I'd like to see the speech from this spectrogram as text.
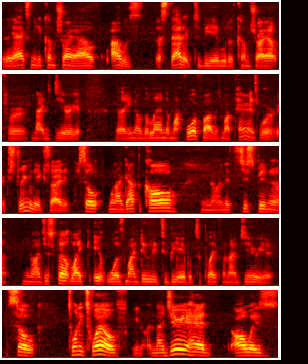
They asked me to come try out. I was ecstatic to be able to come try out for Nigeria uh, you know, the land of my forefathers. My parents were extremely excited. So when I got the call, you know, and it's just been a, you know, I just felt like it was my duty to be able to play for Nigeria. So 2012, you know, Nigeria had always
